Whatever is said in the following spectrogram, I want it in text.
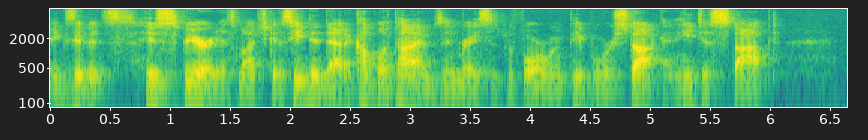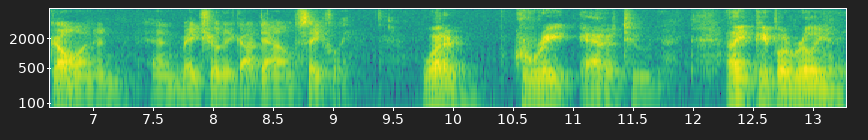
exhibits his spirit as much because he did that a couple of times in races before when people were stuck and he just stopped going and, and made sure they got down safely. what a great attitude. I think people are really in,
